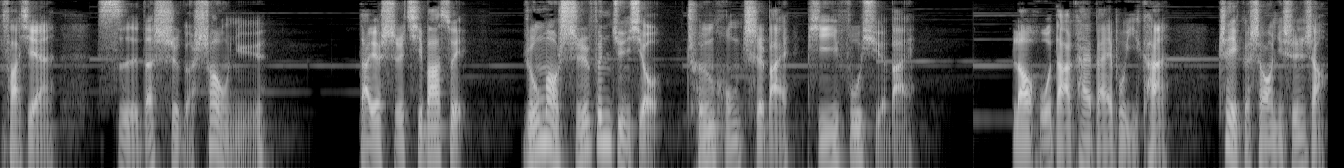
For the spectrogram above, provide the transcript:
发现死的是个少女，大约十七八岁，容貌十分俊秀，唇红齿白，皮肤雪白。老胡打开白布一看，这个少女身上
